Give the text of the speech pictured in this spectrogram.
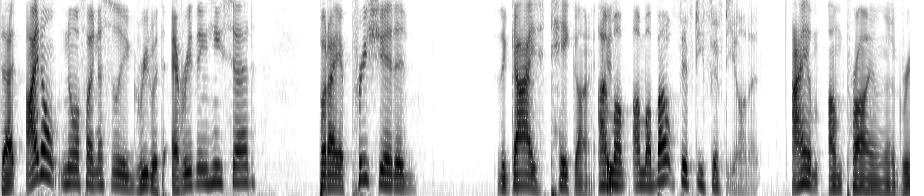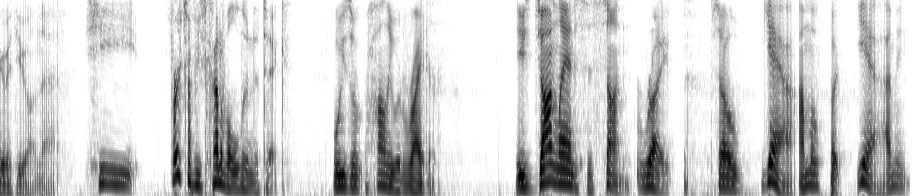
that I don't know if I necessarily agreed with everything he said, but I appreciated the guy's take on it. I'm a, I'm about 50-50 on it. I am I'm probably going to agree with you on that. He first off, he's kind of a lunatic, Well, he's a Hollywood writer. He's John Landis' son. right? So yeah, I'm a but yeah, I mean,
